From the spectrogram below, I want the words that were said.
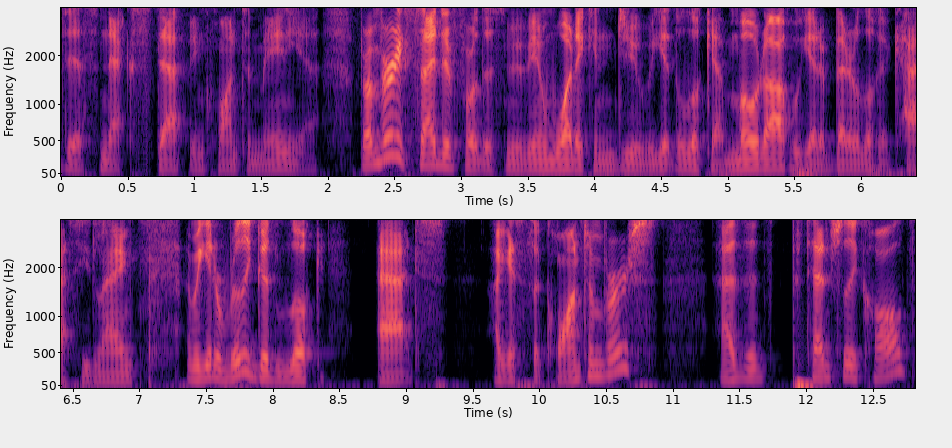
this next step in Quantumania. But I'm very excited for this movie and what it can do. We get the look at MODOK, we get a better look at Cassie Lang, and we get a really good look at I guess the Quantumverse, as it's potentially called,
